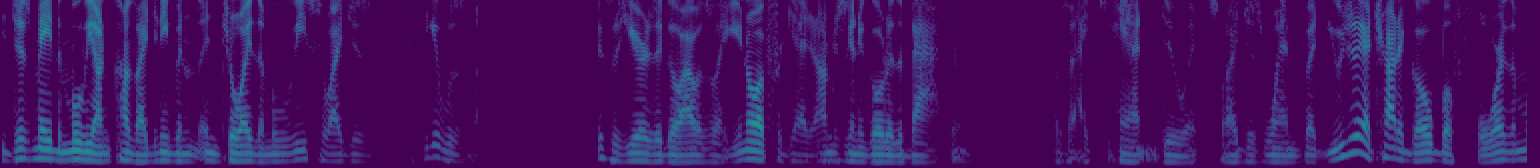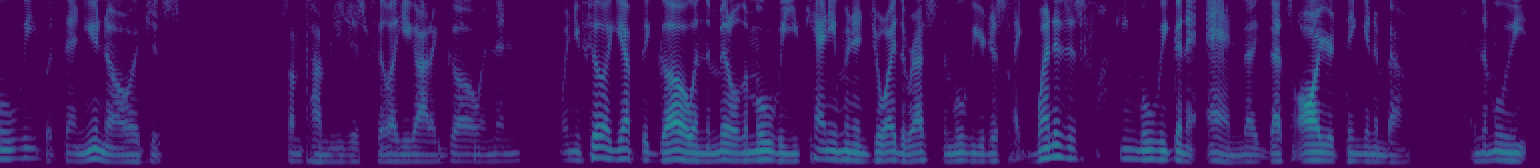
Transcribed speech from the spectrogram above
it just made the movie uncomfortable. I didn't even enjoy the movie. So I just, I think it was like, this was years ago. I was like, you know what, forget it. I'm just gonna go to the bathroom. I was like, I can't do it. So I just went. But usually I try to go before the movie, but then you know, it just sometimes you just feel like you gotta go. And then when you feel like you have to go in the middle of the movie, you can't even enjoy the rest of the movie. You're just like, when is this fucking movie gonna end? Like that's all you're thinking about. And the movie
